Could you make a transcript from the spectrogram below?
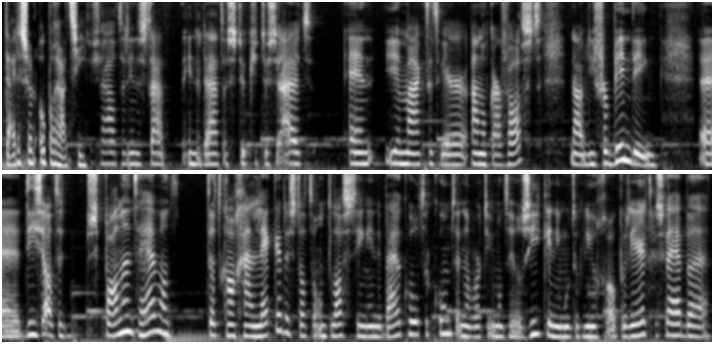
tijdens zo'n operatie. Dus je haalt er in de staat inderdaad een stukje tussenuit en je maakt het weer aan elkaar vast. Nou, die verbinding, uh, die is altijd spannend, hè? want dat kan gaan lekken. Dus dat de ontlasting in de buikholte komt. En dan wordt iemand heel ziek en die moet opnieuw geopereerd. Dus we hebben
